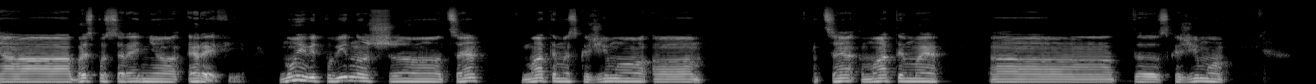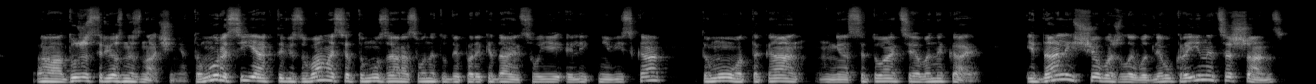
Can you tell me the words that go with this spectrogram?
а, безпосередньо Ерефії. Ну і відповідно ж, це матиме, скажімо, це матиме, скажімо, дуже серйозне значення. Тому Росія активізувалася, тому зараз вони туди перекидають свої елітні війська. Тому от така ситуація виникає. І далі, що важливо для України, це шанс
